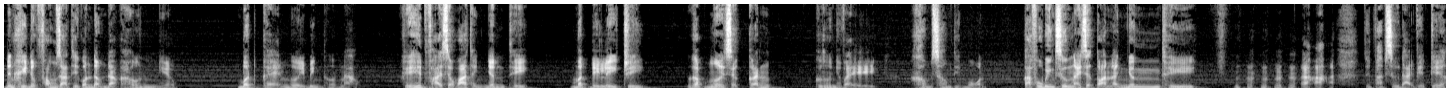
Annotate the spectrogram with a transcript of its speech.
Đến khi được phóng ra thì còn đậm đặc hơn nhiều. Bất kể người bình thường nào, khi hít phải sẽ hóa thành nhân thi, mất đi lý trí, gặp người sẽ cắn. Cứ như vậy, không sớm thì muộn Cả phố binh xương này sẽ toàn là nhân thi. Tên Pháp Sư Đại Việt kia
